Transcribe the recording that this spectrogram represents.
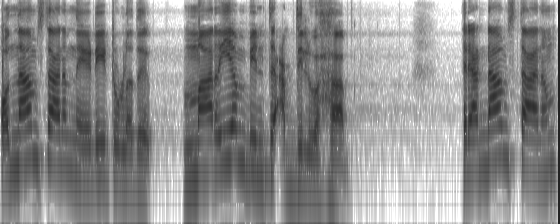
ഒന്നാം സ്ഥാനം നേടിയിട്ടുള്ളത് മറിയം ബിൻത്ത് അബ്ദുൽ വഹാബ്. രണ്ടാം സ്ഥാനം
